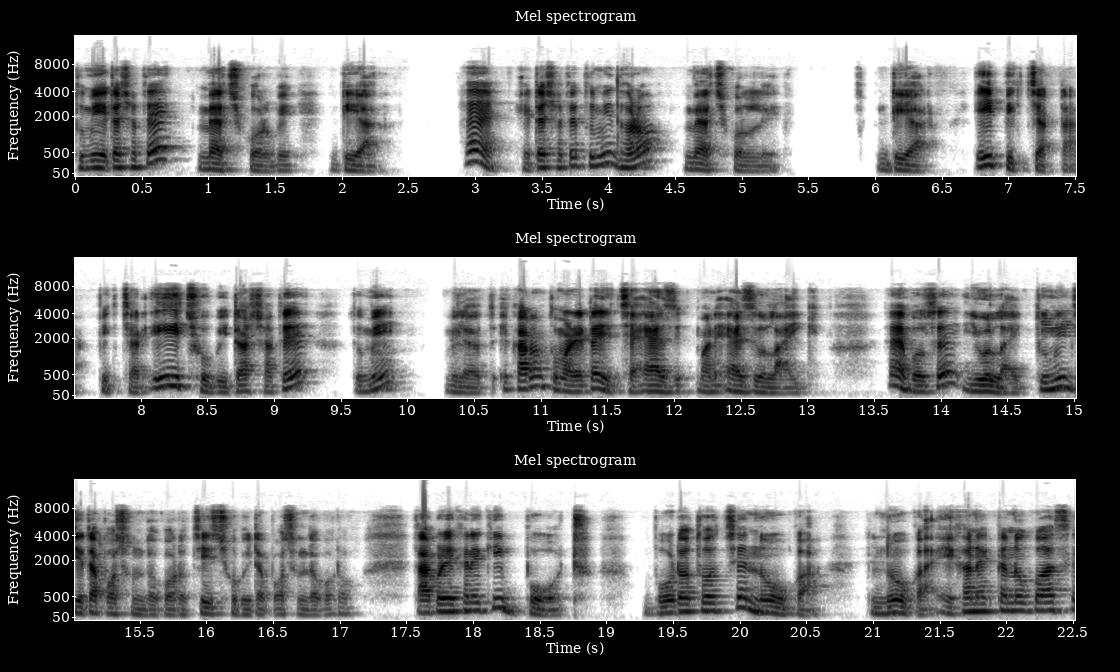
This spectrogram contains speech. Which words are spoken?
তুমি এটার সাথে ম্যাচ করবে। ডিয়ার হ্যাঁ? এটার সাথে তুমি ধরো ম্যাচ করলে। ডিয়ার এই পিকচারটা পিকচার এই ছবিটার সাথে তুমি মিলাও কারণ তোমার এটা ইচ্ছা অ্যাজ মানে অ্যাজ ইউ লাইক হ্যাঁ বলছে ইউ লাইক তুমি যেটা পছন্দ করো যে ছবিটা পছন্দ করো। তারপরে এখানে কি? বোট বোট অর্থ হচ্ছে নৌকা। নৌকা, এখানে একটা নৌকা আছে,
